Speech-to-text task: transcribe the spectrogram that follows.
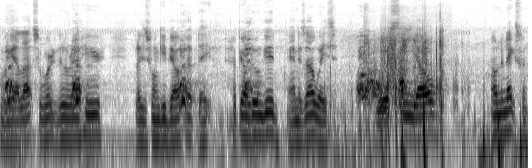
We got lots of work to do around here, but I just want to give y'all an update. Hope y'all doing good. And as always, we'll see y'all on the next one.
